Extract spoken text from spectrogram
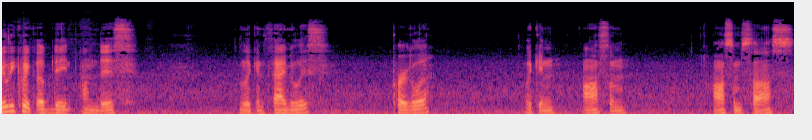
Really quick update on this. Looking fabulous. Pergola. Looking awesome. Awesome sauce.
